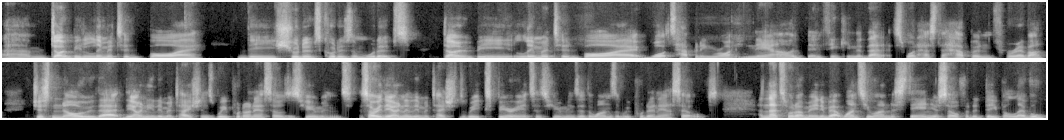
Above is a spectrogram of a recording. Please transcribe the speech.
um, don't be limited by the should haves, could haves, and would haves. Don't be limited by what's happening right now and thinking that that's what has to happen forever. Just know that the only limitations we put on ourselves as humans, sorry, the only limitations we experience as humans are the ones that we put on ourselves. And that's what I mean about once you understand yourself at a deeper level,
